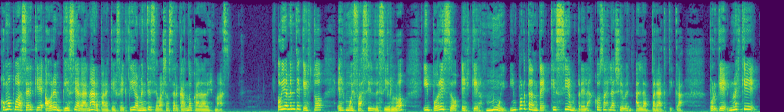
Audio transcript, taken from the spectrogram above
cómo puedo hacer que ahora empiece a ganar para que efectivamente se vaya acercando cada vez más. Obviamente que esto es muy fácil decirlo y por eso es que es muy importante que siempre las cosas las lleven a la práctica. Porque no es que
